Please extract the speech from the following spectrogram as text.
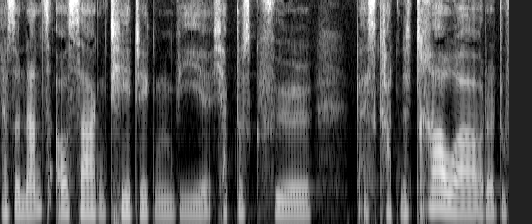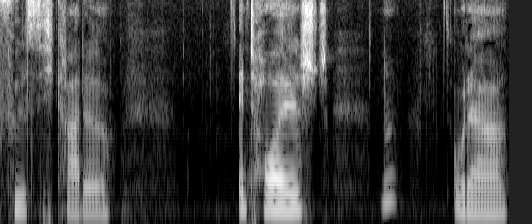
Resonanzaussagen tätigen, wie ich habe das Gefühl, da ist gerade eine Trauer oder du fühlst dich gerade enttäuscht. Ne? Oder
